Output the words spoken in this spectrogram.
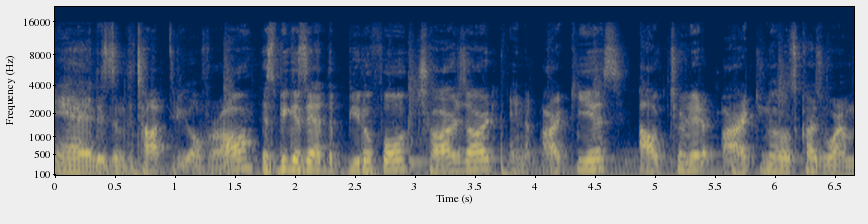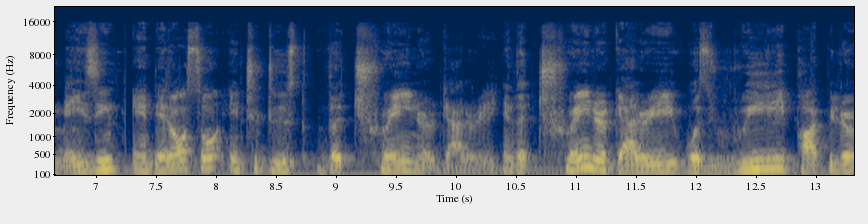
and is in the top three overall is because they had the beautiful Charizard and Arceus alternate art. You know, those cards were amazing. And it also introduced the trainer gallery. And the trainer gallery was really popular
